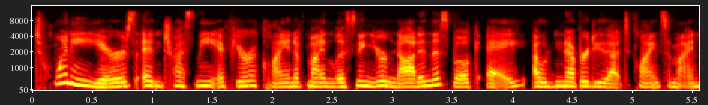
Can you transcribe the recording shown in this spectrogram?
20 years. And trust me, if you're a client of mine listening, you're not in this book. A, I would never do that to clients of mine.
